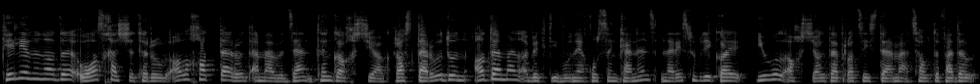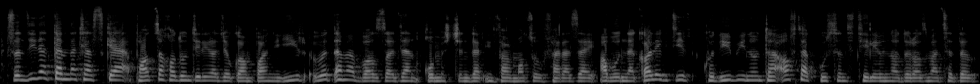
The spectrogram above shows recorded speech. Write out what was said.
Teleonunады уаз хашчы тырур алы хаттарут әмәвідзән тынға қышчияк. Растарудун адаман объективуне қусын кәнінз на республикай ювыл ақшияк да процесті әмә цауты фәділ. Сынзин әттәмна кәске патса қадун телерадио компания ир өт әмә баззайден қомышчындар информацию фәразай. Абудна коллектив көд юбинунта авта кусын телеонады размәтсіділ.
